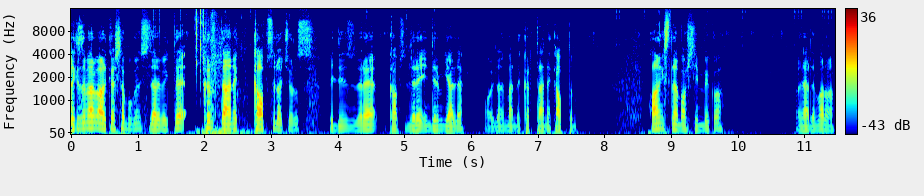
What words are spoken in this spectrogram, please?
Herkese merhaba arkadaşlar. Bugün sizlerle birlikte 40 tane kapsül açıyoruz. Bildiğiniz üzere kapsüllere indirim geldi. O yüzden ben de 40 tane kaptım. Hangisinden başlayayım Beko? Önerdiğin var mı?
